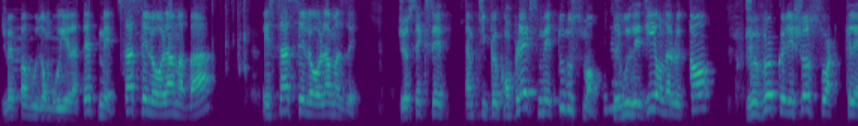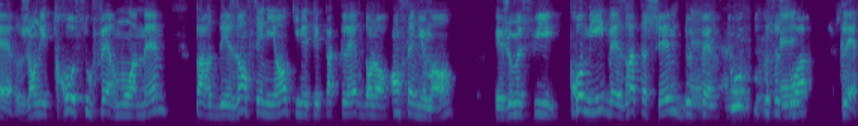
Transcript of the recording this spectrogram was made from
je ne vais pas vous embrouiller la tête, mais ça, c'est le Olam Abba et ça, c'est le Olam Azé. Je sais que c'est un petit peu complexe, mais tout doucement. Je vous ai dit, on a le temps. Je veux que les choses soient claires. J'en ai trop souffert moi-même par des enseignants qui n'étaient pas clairs dans leur enseignement. Et je me suis promis, Bezrat Hashem, de faire tout pour que ce soit clair.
